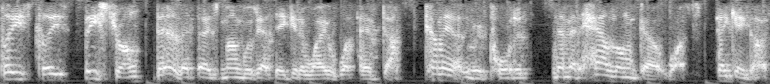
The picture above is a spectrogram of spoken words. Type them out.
please, please be strong. Don't let those mongrels out there get away with what they've done. Come out and report it, no matter how long ago it was. Take care, guys.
